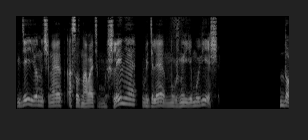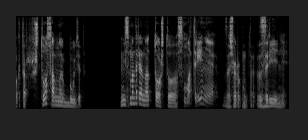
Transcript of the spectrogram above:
где ее начинает осознавать мышление, выделяя нужные ему вещи. «Доктор, что со мной будет?» Несмотря на то, что смотрение, зачеркнуто зрение,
